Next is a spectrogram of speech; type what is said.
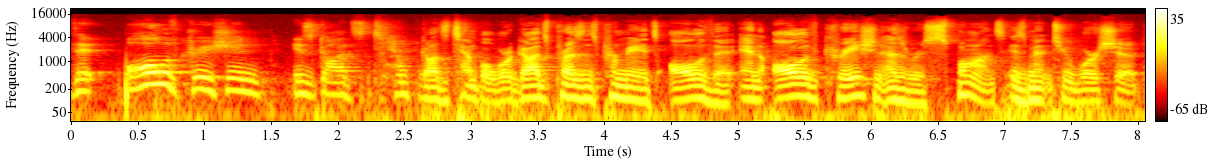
that all of creation is God's temple. God's temple, where God's presence permeates all of it, and all of creation as a response is meant to worship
